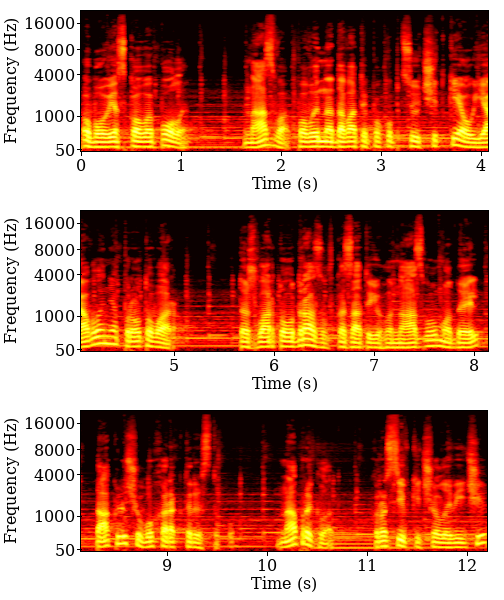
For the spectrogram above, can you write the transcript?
Обов'язкове поле. Назва повинна давати покупцю чітке уявлення про товар. Тож варто одразу вказати його назву, модель та ключову характеристику. Наприклад, кросівки чоловічі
